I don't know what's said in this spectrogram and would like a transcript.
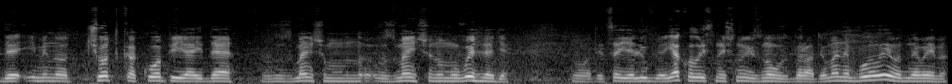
де іменно чітка копія йде в зменшеному, в зменшеному вигляді. От, і це я люблю. Я колись почну їх знову збирати. У мене були одне время.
